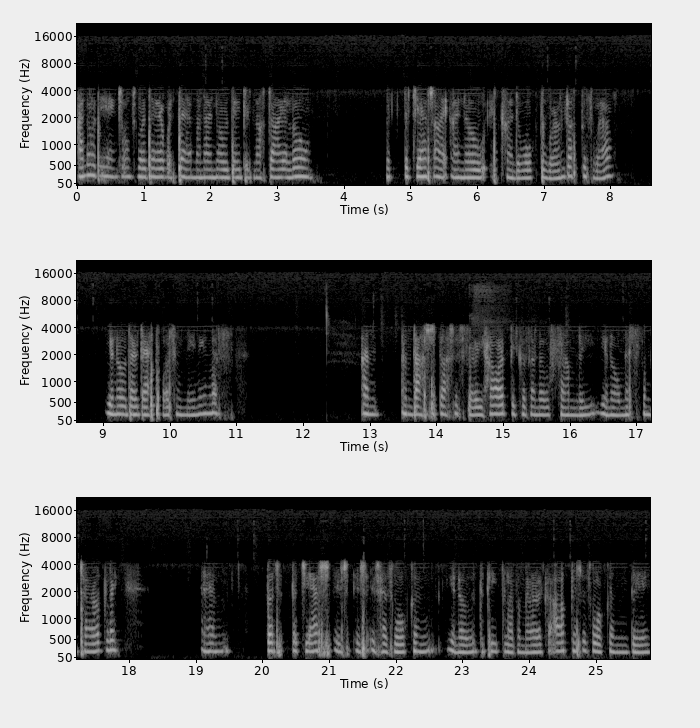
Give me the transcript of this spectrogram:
I know the angels were there with them, and I know they did not die alone. But, but yet I, I know it kind of woke the world up as well. You know, their death wasn't meaningless. And and that that is very hard because I know family, you know, miss them terribly. Um, but but yet it, it, it has woken, you know, the people of America up. It has woken the.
